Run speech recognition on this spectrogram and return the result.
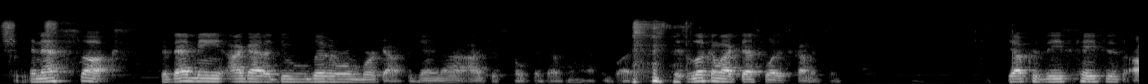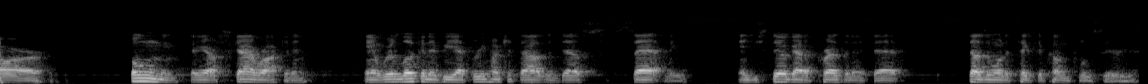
Jeez. and that sucks because that means I gotta do living room workouts again. I, I just hope that doesn't happen, but it's looking like that's what it's coming to. Yep, because these cases are booming. They are skyrocketing. And we're looking to be at 300,000 deaths, sadly. And you still got a president that doesn't want to take the Kung flu serious.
